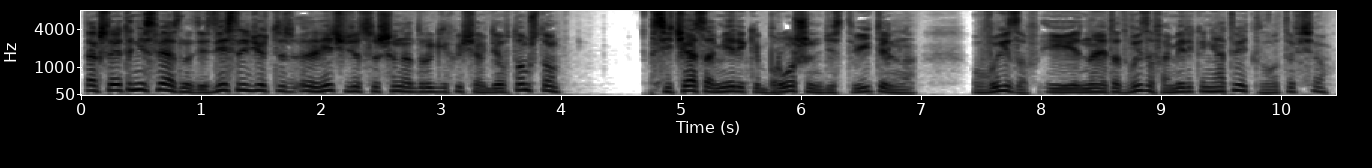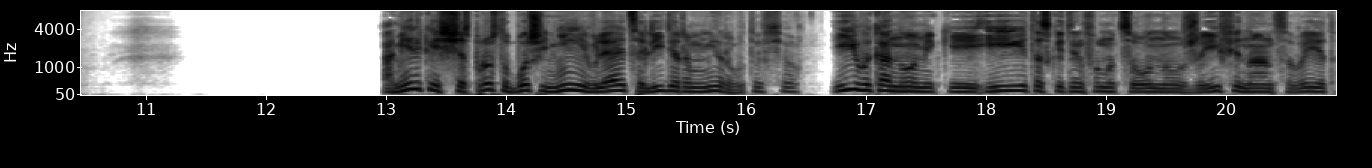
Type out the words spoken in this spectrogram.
Так что это не связано здесь. Здесь идет, речь идет совершенно о других вещах. Дело в том, что сейчас Америке брошен действительно вызов, и на этот вызов Америка не ответила. Вот и все. Америка сейчас просто больше не является лидером мира, вот и все и в экономике, и, так сказать, информационно уже, и финансово, и это.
